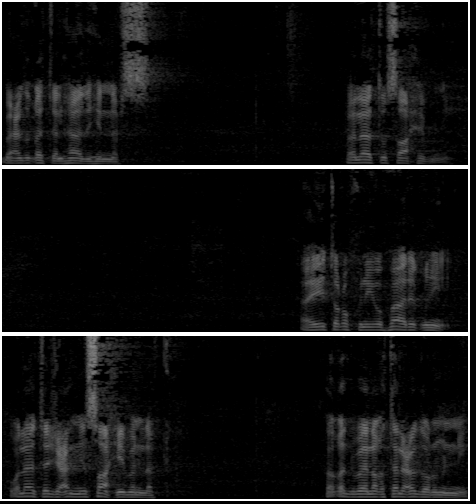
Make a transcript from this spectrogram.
بعد قتل هذه النفس. فلا تصاحبني. أي اتركني وفارقني ولا تجعلني صاحبا لك. فقد بلغت العذر مني.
